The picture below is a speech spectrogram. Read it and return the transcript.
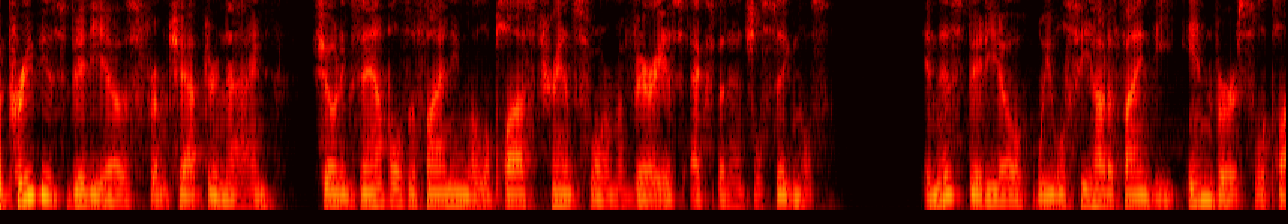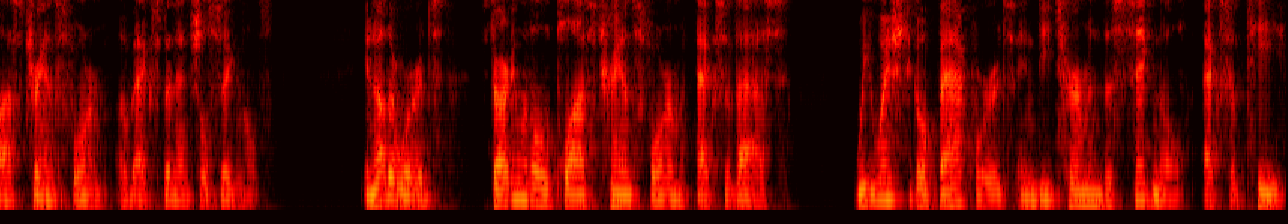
The previous videos from Chapter 9 showed examples of finding the Laplace transform of various exponential signals. In this video, we will see how to find the inverse Laplace transform of exponential signals. In other words, starting with a Laplace transform x of s, we wish to go backwards and determine the signal x of t.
